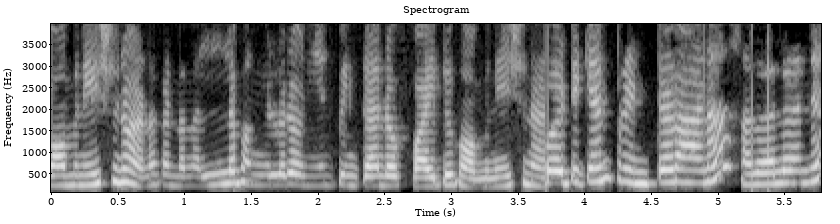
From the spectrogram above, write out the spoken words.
കോമ്പിനേഷനും ആണ്. കണ്ട? നല്ല ഭംഗിയുള്ള ഒരു onion pink and off white combination ആണ് വേർട്ടിക്കാൻ പ്രിന്റഡ് ആണ്. അതുപോലെ തന്നെ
